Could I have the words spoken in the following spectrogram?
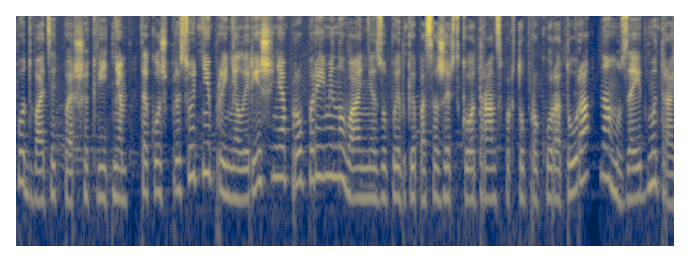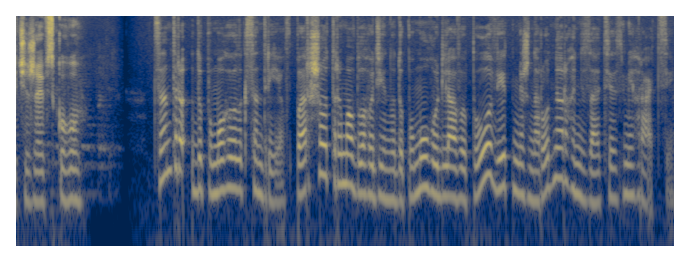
по 21 квітня. Також присутні прийняли рішення про перейменування зупинки пасажирського транспорту прокуратура на музей Дмитра Чижевського. Центр допомоги Олександрія вперше отримав благодійну допомогу для ВПО від міжнародної організації з міграції.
